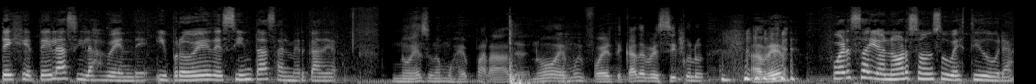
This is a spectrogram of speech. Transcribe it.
Teje telas y las vende y provee de cintas al mercader. não é uma mulher parada. Não, é muito forte. Cada versículo, a ver, Fuerza y honor son su vestidura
